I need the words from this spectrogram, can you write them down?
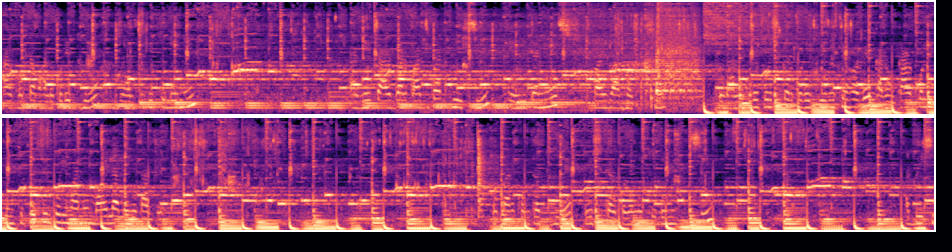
কারকলটা ভালো করে ধুয়ে জল থেকে তুলে নিই। আগে চারবার, পাঁচবার ধুয়েছি, এইটা নিয়ে ছয়বার হচ্ছে। তো ভালো করে পরিষ্কার করে ধুয়ে নিতে হবে, কারণ কারকলে কিন্তু প্রচুর পরিমাণে ময়লা লেগে থাকে। তো পরিষ্কার করে আর বেশি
